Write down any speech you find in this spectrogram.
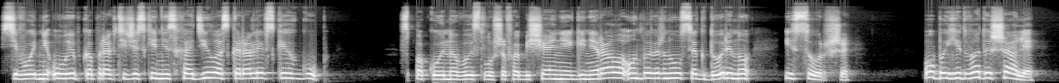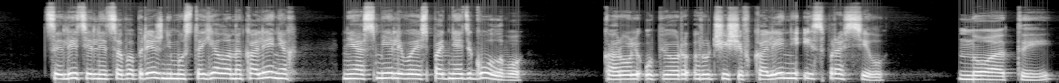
Сегодня улыбка практически не сходила с королевских губ. Спокойно выслушав обещание генерала, он повернулся к Дорину и Сорше. Оба едва дышали. Целительница по-прежнему стояла на коленях, не осмеливаясь поднять голову. Король упер ручище в колени и спросил. «Ну а ты,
